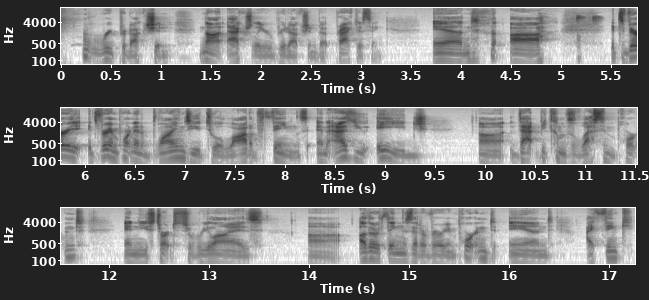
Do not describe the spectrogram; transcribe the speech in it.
reproduction, not actually reproduction, but practicing. And uh, it's very it's very important, and it blinds you to a lot of things. And as you age, uh, that becomes less important, and you start to realize uh, other things that are very important. And I think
